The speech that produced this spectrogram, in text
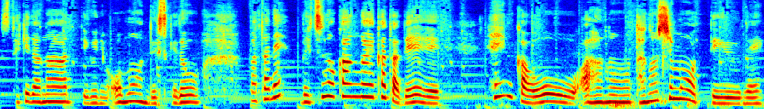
素敵だなっていうふうに思うんですけどまたね別の考え方で変化をあの楽しもうっていうね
